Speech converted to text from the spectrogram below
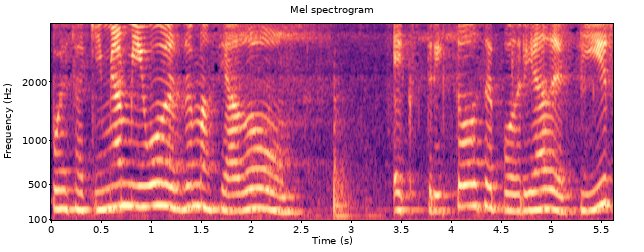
pues aquí mi amigo es demasiado estricto, se podría decir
